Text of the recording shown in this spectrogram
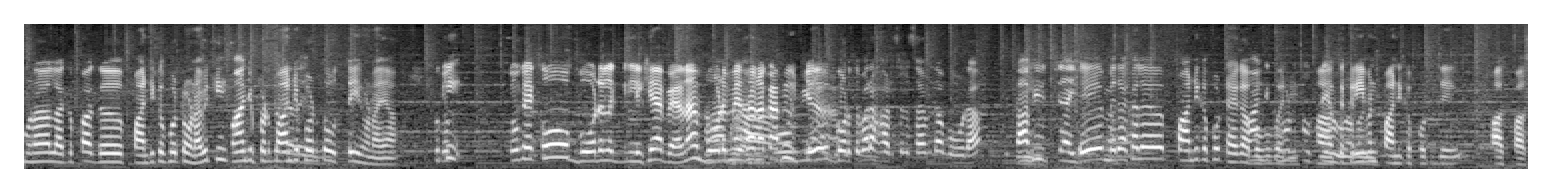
ਹੋਣਾ ਲਗਭਗ 5 ਫੁੱਟ ਹੋਣਾ ਵਿੱਕੀ। 5 ਫੁੱਟ 5 ਫੁੱਟ ਤੋਂ ਉੱਤੇ ਹੀ ਹੋਣਾ ਆ। ਕਿਉਂਕਿ ਕਿਉਂਕਿ ਇੱਕ ਉਹ ਬੋਰਡ ਲਿਖਿਆ ਪਿਆ ਨਾ ਬੋਰਡ ਮੇਰੇ ਨਾਲ ਕਾਫੀ ਉੱਚਾ। ਗੁਰਦੁਆਰਾ ਹਰਸਰ ਸਾਹਿਬ ਦਾ ਬੋਰਡ ਆ। ਕਾਫੀ ਉਚਾਈ ਇਹ ਮੇਰਾ ਖਿਆਲ 5 ਫੁੱਟ ਹੈਗਾ ਬੱਬੂ ਕੁ ਭਾਜੀ। ਹਾਂ ਤਕਰੀਬਨ 5 ਫੁੱਟ ਦੇ ਆਸ-ਪਾਸ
